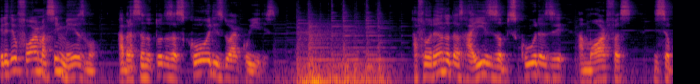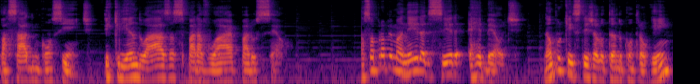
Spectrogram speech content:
Ele deu forma a si mesmo, abraçando todas as cores do arco-íris, aflorando das raízes obscuras e amorfas de seu passado inconsciente e criando asas para voar para o céu. A sua própria maneira de ser é rebelde, não porque esteja lutando contra alguém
